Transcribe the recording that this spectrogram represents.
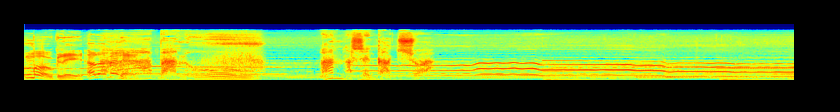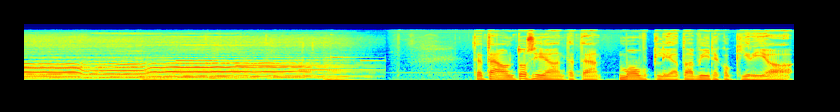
Mowgli, älä mene. Ah, Baloo. Anna sen katsoa. Tätä on tosiaan tätä Mowglia tai viidekokirjaa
